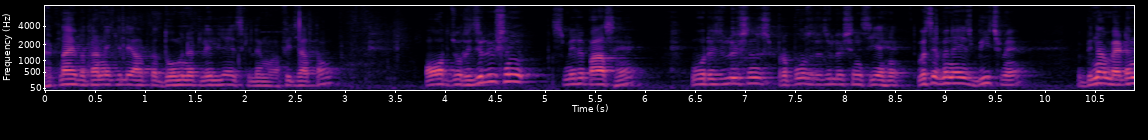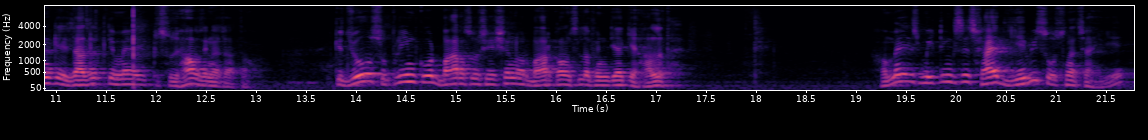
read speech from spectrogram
घटनाएँ बताने के लिए आपका दो मिनट ले लिया इसके लिए माफ़ी चाहता हूँ। और जो रेजोल्यूशन मेरे पास हैं वो रेजोल्यूशंस प्रपोज रेजोल्यूशंस ये हैं। वैसे मैंने इस बीच में बिना मैडम के इजाज़त के मैं एक सुझाव देना चाहता हूँ कि जो सुप्रीम कोर्ट बार एसोसिएशन और बार काउंसिल ऑफ़ इंडिया की हालत है हमें इस मीटिंग से शायद ये भी सोचना चाहिए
